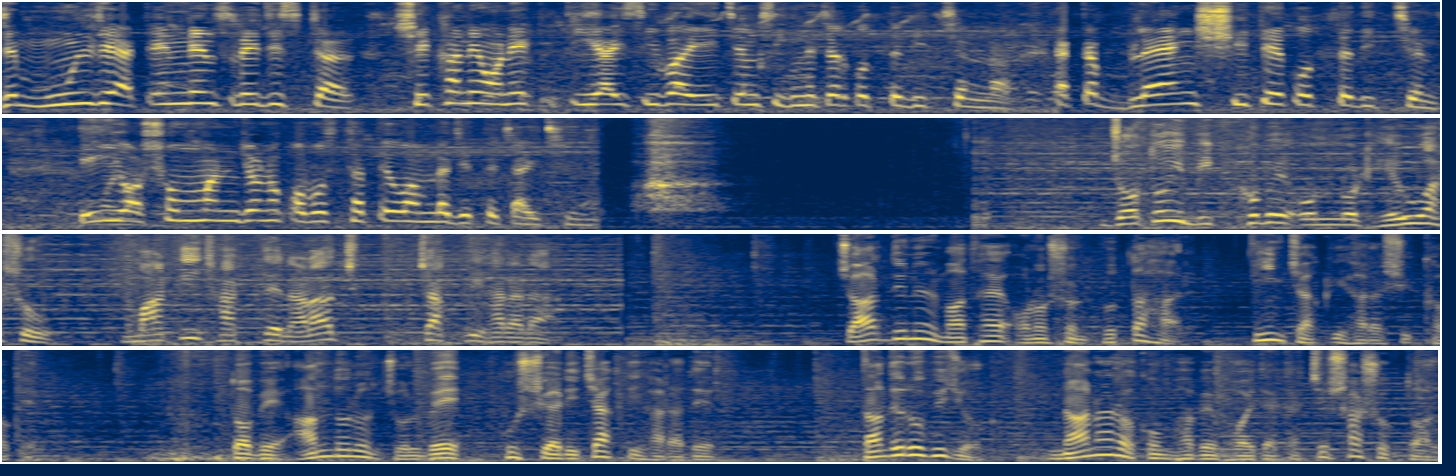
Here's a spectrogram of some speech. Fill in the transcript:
যে মূল যে অ্যাটেন্ডেন্স রেজিস্টার সেখানে অনেক টিআইসি বা এইচ এম সিগনেচার করতে দিচ্ছেন না। একটা ব্ল্যাঙ্ক শিটে করতে দিচ্ছেন। এই অসম্মানজনক অবস্থাতেও আমরা যেতে চাইছি যতই বিক্ষোভে অন্য ঢেউ আসুক মাটি ছাড়তে নারাজ চাকরিহারারা। চার দিনের মাথায় অনশন প্রত্যাহার তিন চাকরিহারা শিক্ষকের। তবে আন্দোলন চলবে হুঁশিয়ারি চাকরিহারাদের। তাদের অভিযোগ নানা রকমভাবে ভয় দেখাচ্ছে শাসক দল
